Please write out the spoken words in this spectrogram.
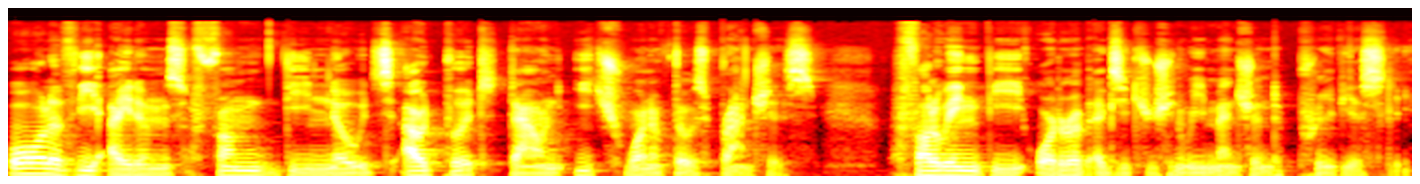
all of the items from the node's output down each one of those branches, following the order of execution we mentioned previously.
